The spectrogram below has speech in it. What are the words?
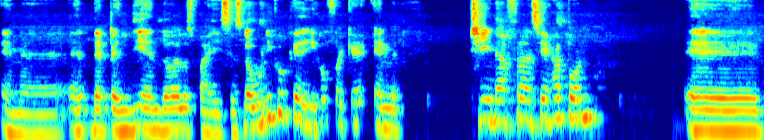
en, eh, eh, dependiendo de los países. Lo único que dijo fue que en China, Francia y Japón eh,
